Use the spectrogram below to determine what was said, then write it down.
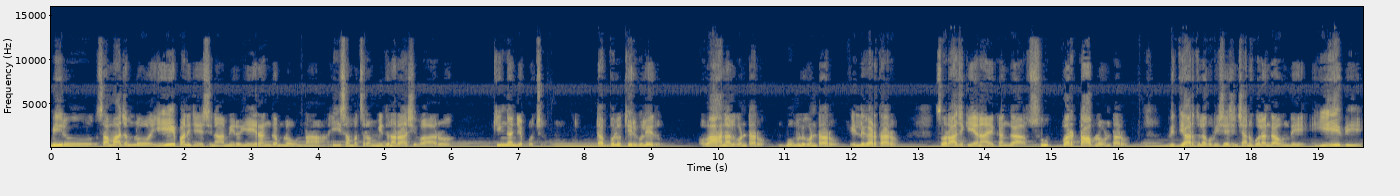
మీరు సమాజంలో ఏ పని చేసినా మీరు ఏ రంగంలో ఉన్నా ఈ సంవత్సరం మిథున రాశి వారు కింగ్ అని చెప్పొచ్చు. డబ్బులు తిరుగులేదు. వాహనాలు కొంటారు భూములు కొంటారు ఇల్లు కడతారు. సో రాజకీయ నాయకంగా సూపర్ టాప్లో ఉంటారు. విద్యార్థులకు విశేషించి అనుకూలంగా ఉంది. ఏది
